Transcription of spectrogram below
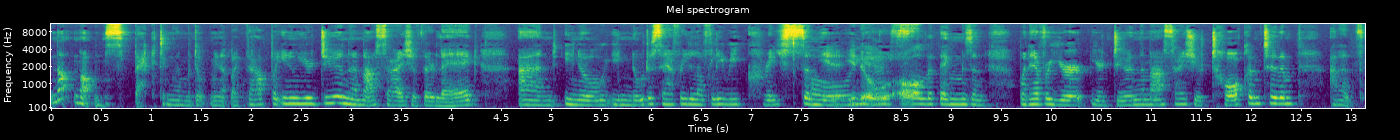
not not inspecting them. I don't mean it like that, but you know, you're doing a massage of their leg, and you know, you notice every lovely wee crease, and Oh, you you know yes. all the things, and whenever you're you're doing the massage, you're talking to them, and it's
